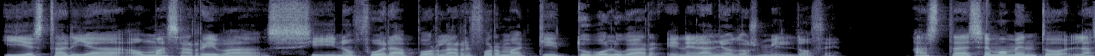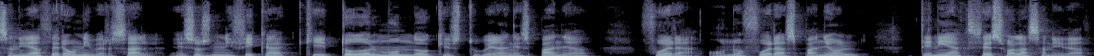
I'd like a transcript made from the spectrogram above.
Y estaría aún más arriba si no fuera por la reforma que tuvo lugar en el año 2012. Hasta ese momento la sanidad era universal. Eso significa que todo el mundo que estuviera en España, fuera o no fuera español, tenía acceso a la sanidad.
